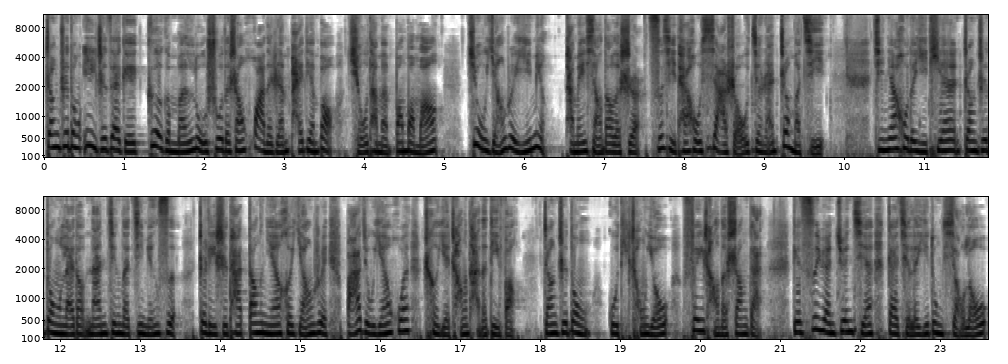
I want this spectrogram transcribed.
张之洞一直在给各个门路说得上话的人拍电报，求他们帮帮忙，救杨锐一命。他没想到的是，慈禧太后下手竟然这么急。几年后的一天，张之洞来到南京的鸡鸣寺，这里是他当年和杨锐把酒言欢、彻夜长谈的地方。张之洞故地重游，非常的伤感，给寺院捐钱盖起了一栋小楼，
